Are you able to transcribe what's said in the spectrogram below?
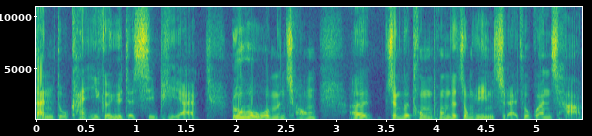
单独看一个月的 CPI，如果我们从呃整个通膨的总因子来做观察。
